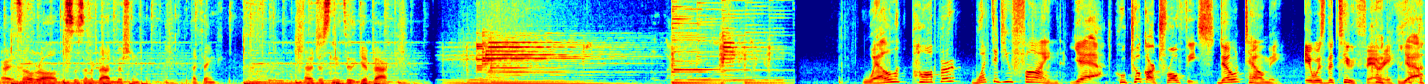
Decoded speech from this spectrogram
Alright, so overall, this isn't a bad mission. I think. I just need to get back. Well, Popper, what did you find? Yeah, who took our trophies? Don't tell me. It was the Tooth Fairy. Yeah,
